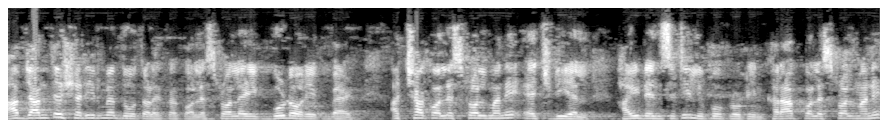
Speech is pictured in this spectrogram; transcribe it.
आप जानते हैं शरीर में दो तरह का कोलेस्ट्रॉल है, एक गुड और एक बैड अच्छा कोलेस्ट्रॉल माने एचडीएल हाई डेंसिटी लिपोप्रोटीन खराब कोलेस्ट्रॉल माने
